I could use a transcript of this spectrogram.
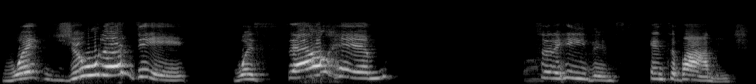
What Judah did was sell him to the heathens into bondage.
